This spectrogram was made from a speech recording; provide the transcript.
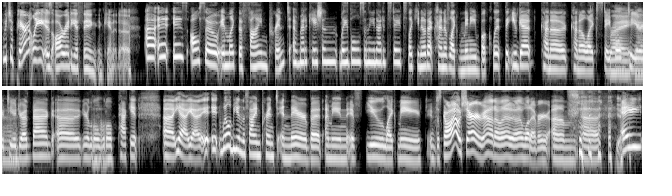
which apparently is already a thing in Canada. Uh, and it is also in like the fine print of medication labels in the United States, like you know that kind of like mini booklet that you get, kind of kind of like stapled right, to your yeah. to your drug bag, uh, your little uh-huh. little packet. Uh, yeah, yeah, it, it will be in the fine print in there, but I mean, if you like me, just go, oh sure, uh, whatever. Um, uh, yeah. A,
